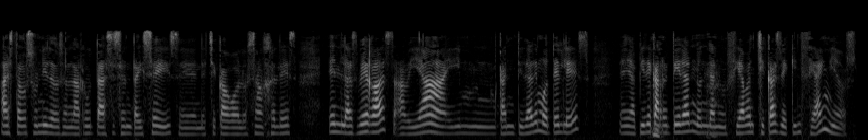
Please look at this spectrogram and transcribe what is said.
a Estados Unidos en la ruta 66 de Chicago a Los Ángeles, en Las Vegas había cantidad de moteles eh, a pie de carretera en donde anunciaban chicas de 15 años.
